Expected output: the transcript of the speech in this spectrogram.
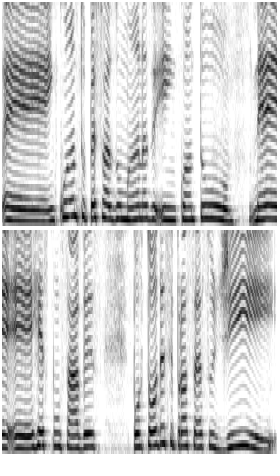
é, enquanto pessoas humanas e enquanto né, é, responsáveis por todo esse processo de,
